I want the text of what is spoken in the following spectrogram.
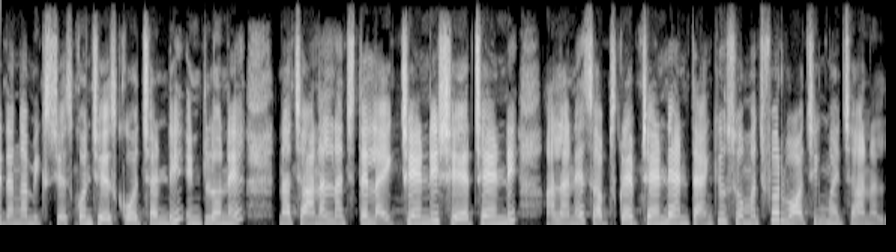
విధంగా మిక్స్ చేసుకొని చేసుకోవచ్చండి ఇంట్లోనే. నా ఛానల్ నచ్చితే లైక్ చేయండి షేర్ చేయండి అలానే సబ్స్క్రైబ్ చేయండి. And thank you so much for watching my channel.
